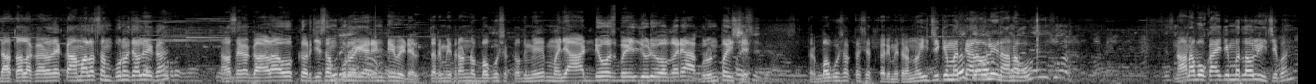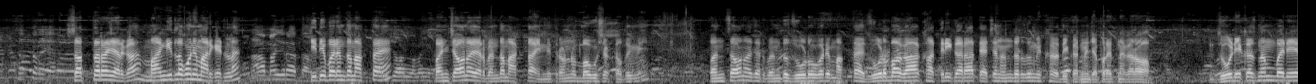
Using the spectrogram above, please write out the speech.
दाताला करतात कामाला संपूर्ण चालू आहे का? असं का गाळा व खर्ची संपूर्ण गॅरंटी भेटेल. तर मित्रांनो बघू शकता तुम्ही. म्हणजे आठ दिवस बैलजोडी वगैरे आकलून पैसे. तर बघू शकता शेतकरी मित्रांनो हिची किंमत काय लावली नाना भाऊ नाना भाऊ काय किंमत लावली हिची पण? सत्तर हजार. का? मागितलं कोणी मार्केटला कितीपर्यंत मागताय. पंचावन्न हजारपर्यंत मागताय. मित्रांनो बघू शकता तुम्ही. पंचावन्न हजारपर्यंत जोड वगैरे मागताय. जोड बघा खात्री करा. त्याच्यानंतर तुम्ही खरेदी करण्याचा प्रयत्न करावा जोड एकच नंबर आहे.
